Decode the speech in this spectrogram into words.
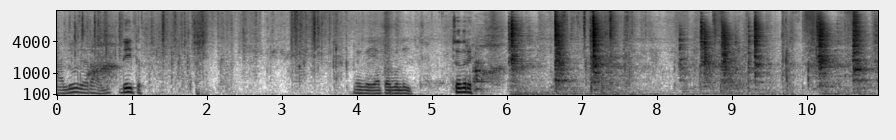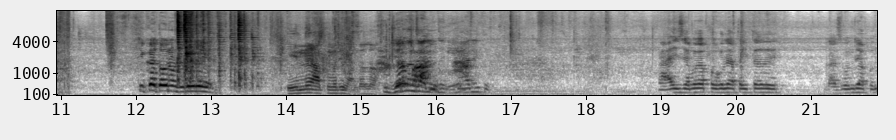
हालू जरा हालू दे इथं. बघा या पगोला इथं. चल रे. तिकट होऊन होती रे हिने आतमध्ये जेवण चालू होतं घे, अरे तू. गाईस हे बघा पगोले आता इथं घास बनतो आपण.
